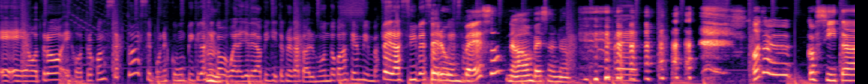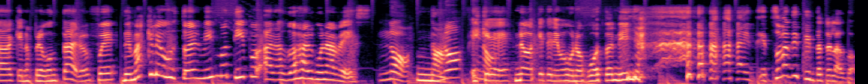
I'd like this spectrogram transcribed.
eh, eh, otro, es otro concepto ese, pones como un piquito así Mm. como, bueno, yo le doy piquito creo que a todo el mundo cuando estoy en bimba, pero así beso ¿Pero un beso? No, un beso no. Eh, Otra cosita que nos preguntaron fue, ¿de más que le gustó el mismo tipo a las dos alguna vez? no, No, no, es no. que no, es que tenemos unos gustos, niña. Es súper distinto entre las dos.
